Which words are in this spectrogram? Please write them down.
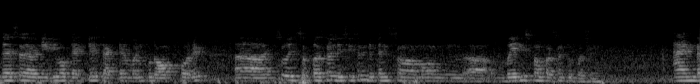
there's a native of that place, that time one could opt for it. So it's a personal decision, depends on uh, varies from person to person. And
